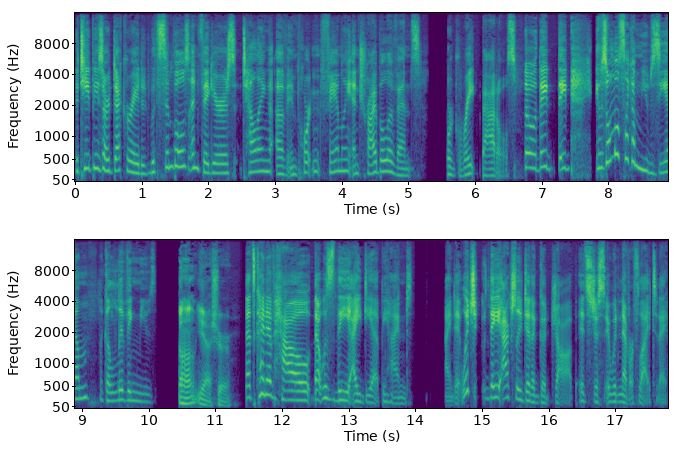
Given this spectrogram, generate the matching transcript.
the teepees are decorated with symbols and figures telling of important family and tribal events or great battles. So they they it was almost like a museum, like a living museum. uh huh, yeah, sure, That's kind of how that was the idea behind behind it, which they actually did a good job. It's just it would never fly today.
